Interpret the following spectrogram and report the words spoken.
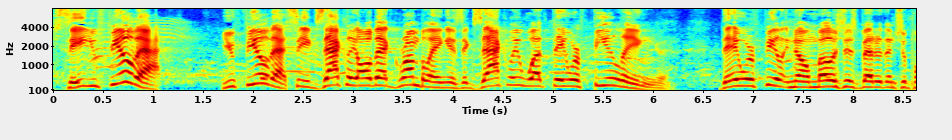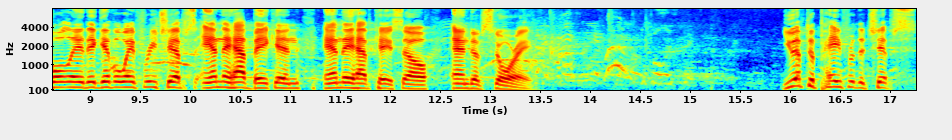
See, you feel that. You feel that. See, exactly all that grumbling is exactly what they were feeling. They were feeling, no, Moe's is better than Chipotle. They give away free chips, and they have bacon, and they have queso. End of story. You have to pay for the chips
